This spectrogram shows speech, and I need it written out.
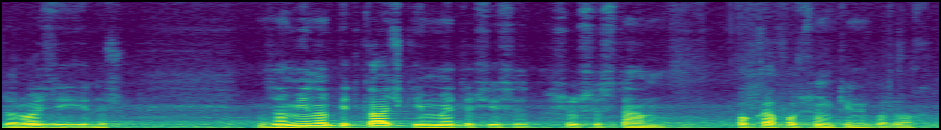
дорозі їдеш. Заміна підкачки і мити всю систему, поки форсунки не подохли.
